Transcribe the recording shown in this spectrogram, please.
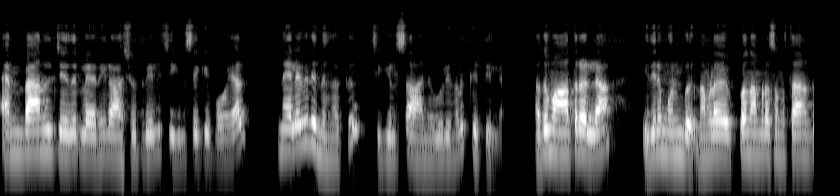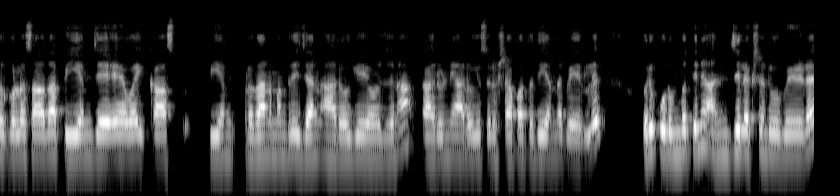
എംപാനൽ ചെയ്തിട്ടുള്ള ഏതെങ്കിലും ആശുപത്രിയിൽ ചികിത്സയ്ക്ക് പോയാൽ നിലവിൽ നിങ്ങൾക്ക് ചികിത്സാ ആനുകൂല്യങ്ങൾ കിട്ടില്ല. അതുമാത്രമല്ല ഇതിനു മുൻപ് നമ്മളെ ഇപ്പോൾ നമ്മുടെ സംസ്ഥാനത്തേക്കുള്ള സാധാ P M J A Y KASP P M പ്രധാനമന്ത്രി ജൻ ആരോഗ്യ യോജന കാരുണ്യ ആരോഗ്യ സുരക്ഷാ പദ്ധതി എന്ന പേരിൽ ഒരു കുടുംബത്തിന് അഞ്ച് ലക്ഷം രൂപയുടെ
